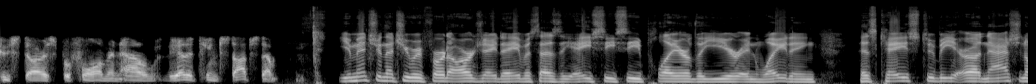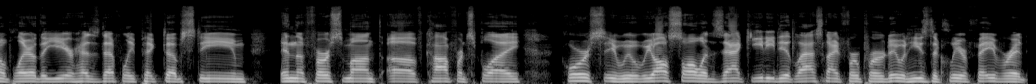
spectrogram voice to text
two stars perform and how the other team stops them. You mentioned that you refer to RJ Davis as the ACC Player of the Year in waiting. His case to be a National Player of the Year has definitely picked up steam in the first month of conference play course, we, we all saw what Zach Edey did last night for Purdue, and he's the clear favorite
